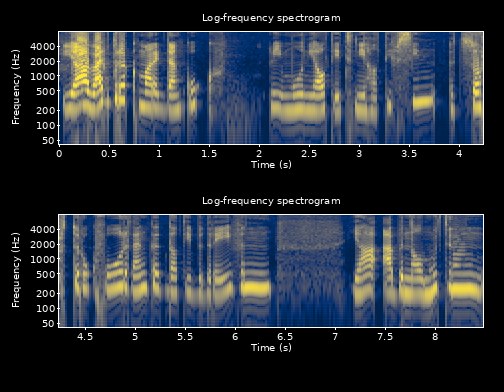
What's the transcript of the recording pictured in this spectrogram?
ja, werkdruk, maar ik denk ook, je moet niet altijd negatief zien. Het zorgt er ook voor, denk ik, dat die bedrijven ja, hebben al moeten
